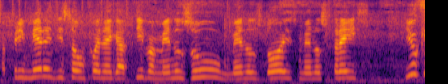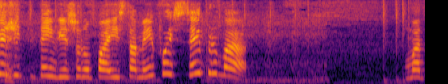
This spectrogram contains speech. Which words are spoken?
A primeira edição foi negativa, menos um, menos dois, menos três. E o que Sim. a gente tem visto no país também foi sempre uma uma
